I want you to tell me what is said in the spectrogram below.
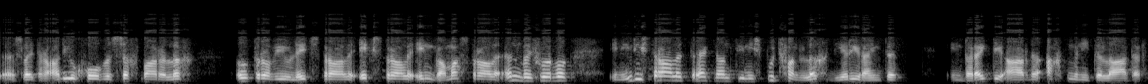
uh, sluit radiogolwe, sigbare lig, ultraviolet strale, X-strale en gamma-strale in byvoorbeeld en hierdie strale trek dan teen die spoed van lig deur die ruimte en bereik die aarde 8 minute later.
